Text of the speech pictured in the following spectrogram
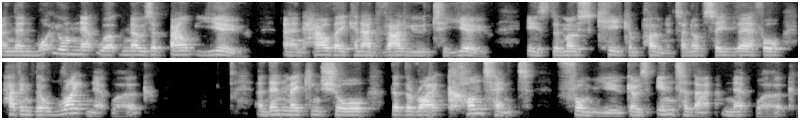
and then what your network knows about you, and how they can add value to you is the most key component. And obviously, therefore, having the right network and then making sure that the right content from you goes into that network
